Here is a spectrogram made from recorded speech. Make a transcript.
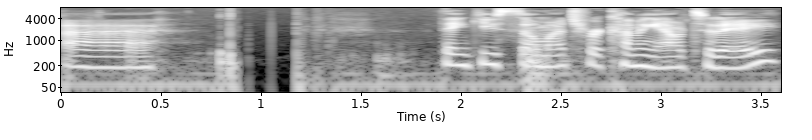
Uh, thank you so much for coming out today.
